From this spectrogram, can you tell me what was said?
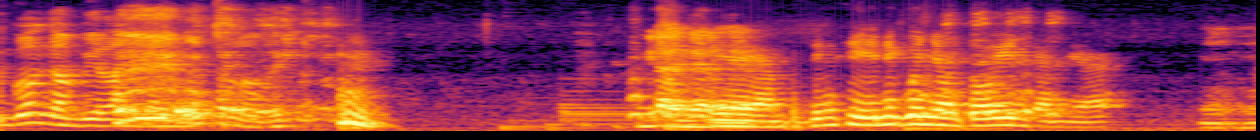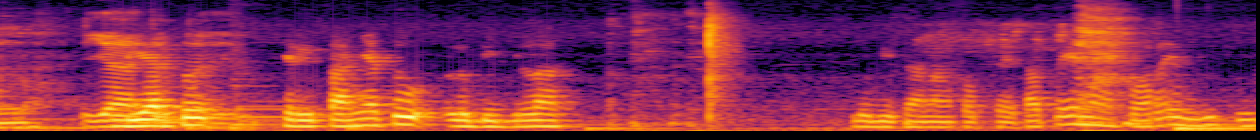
gue nggak bilang kayak gitu loh. Enggak, enggak. ya yang penting sih ini gue nyontoin kan ya iya biar gitu, tuh iya. ceritanya tuh lebih jelas lu bisa nangkep saya tapi emang suaranya begitu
